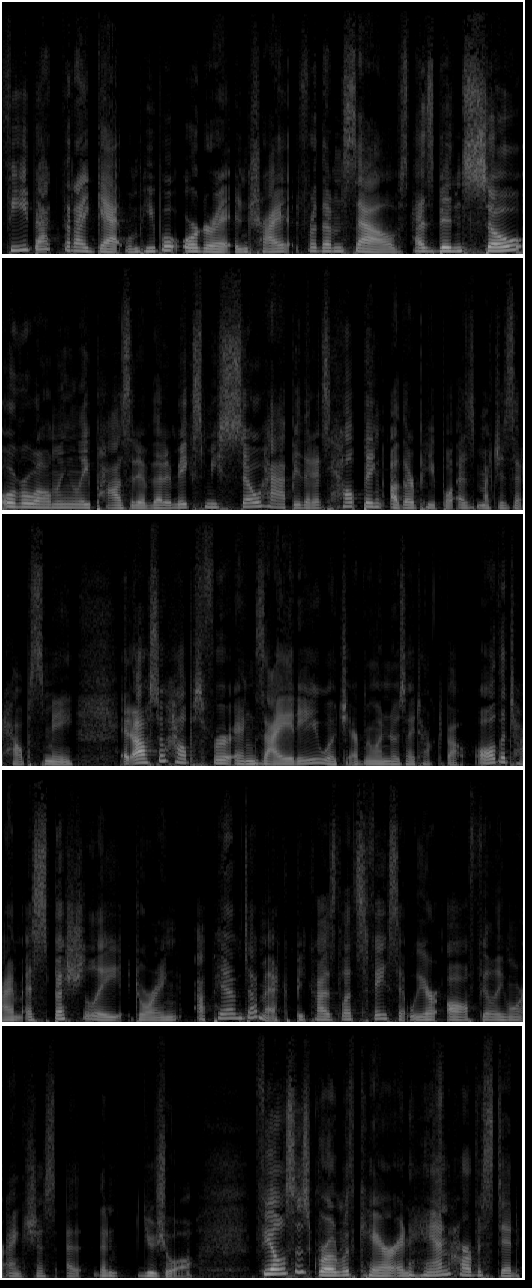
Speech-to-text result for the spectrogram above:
feedback that I get when people order it and try it for themselves has been so overwhelmingly positive that it makes me so happy that it's helping other people as much as it helps me. It also helps for anxiety, which everyone knows I talked about all the time, especially during a pandemic, because let's face it, we are all feeling more anxious uh, than usual. Feals is grown with care and hand harvested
